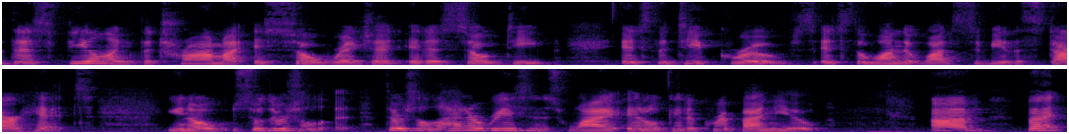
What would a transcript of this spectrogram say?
this feeling the trauma is so rigid. It is so deep. It's the deep grooves. It's the one that wants to be the star hit. You know so there's a there's a lot of reasons why it'll get a grip on you. Um but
